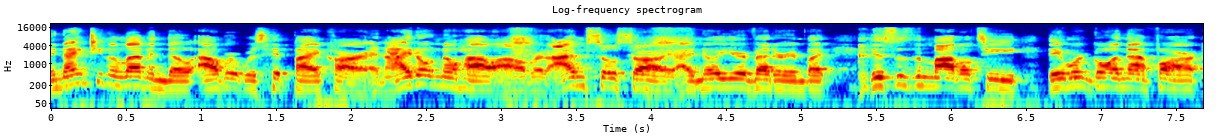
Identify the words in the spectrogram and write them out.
In 1911, though, Albert was hit by a car, and I don't know how, Albert. I'm so sorry. I know you're a veteran, but this is the Model T. They weren't going that far.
